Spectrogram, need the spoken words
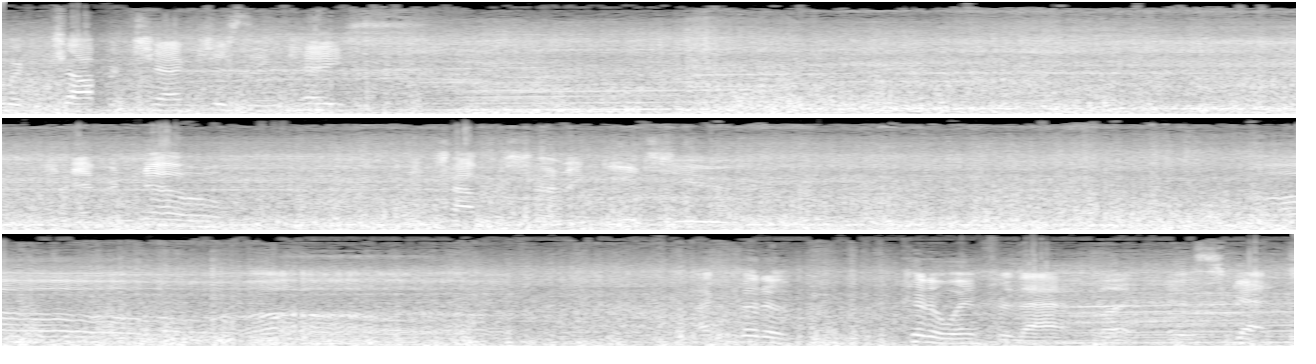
quick chopper check just in case. You never know. The chopper's trying to get you. Oh, oh. I could have could have went for that, but it was sketch.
